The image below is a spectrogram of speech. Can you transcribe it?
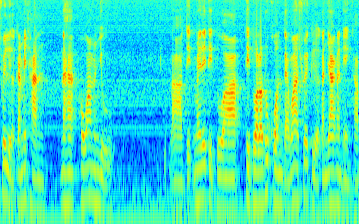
ช่วยเหลือกันไม่ทันนะฮะเพราะว่ามันอยู่ติดไม่ได้ติดตัวติดตัวเราทุกคนแต่ว่าช่วยเหลือกันยากนั่นเองครับ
